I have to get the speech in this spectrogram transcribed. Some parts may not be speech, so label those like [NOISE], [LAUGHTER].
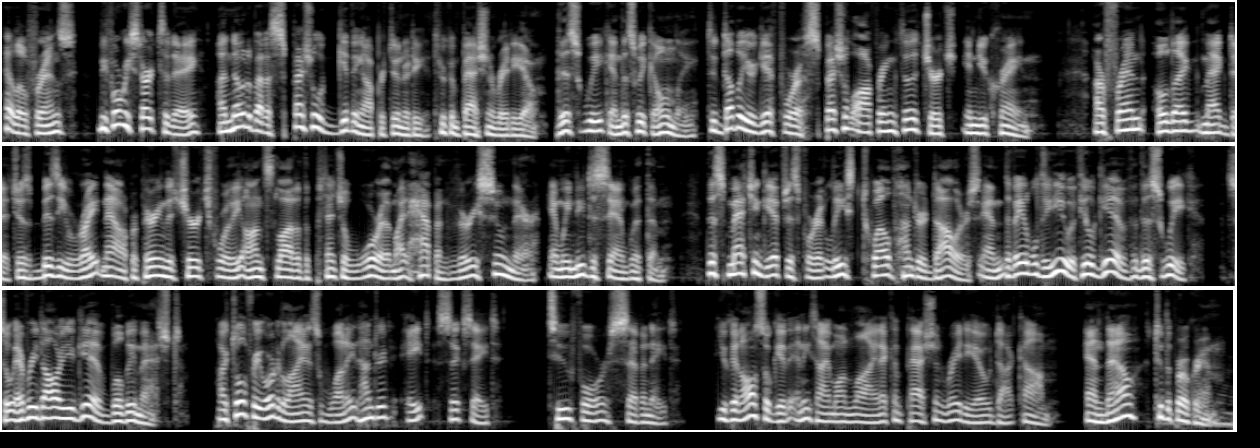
Hello, friends. Before we start today, a note about a special giving opportunity through Compassion Radio. This week and this week only, to double your gift for a special offering to the church in Ukraine. Our friend Oleg Magdich is busy right now preparing the church for the onslaught of the potential war that might happen very soon there, and we need to stand with them. This matching gift is for at least $1,200 and available to you if you'll give this week. So every dollar you give will be matched. Our toll free order line is 1 800 868 2478. You can also give anytime online at compassionradio.com. And now to the program.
